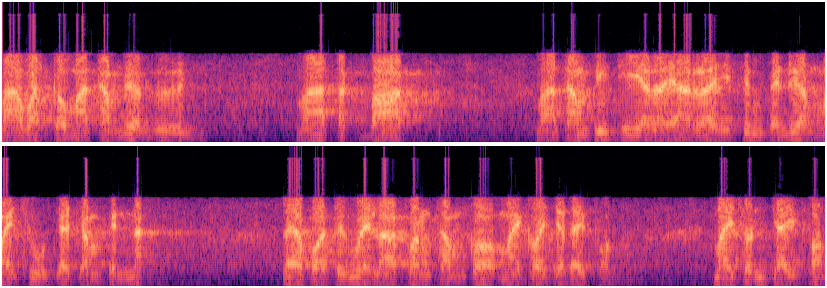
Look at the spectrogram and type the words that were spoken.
มาวัดก็มาทำเรื่องอื่น มาตักบาตรมาทำพิธีอะไรอะไร ซึ่งเป็นเรื่องไม่ชู้จะจำเป็นนัก แล้วพอถึงเวลาฟังธรรมก็ไม่ค่อยจะได้ฟัง ไม่สนใจฟัง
